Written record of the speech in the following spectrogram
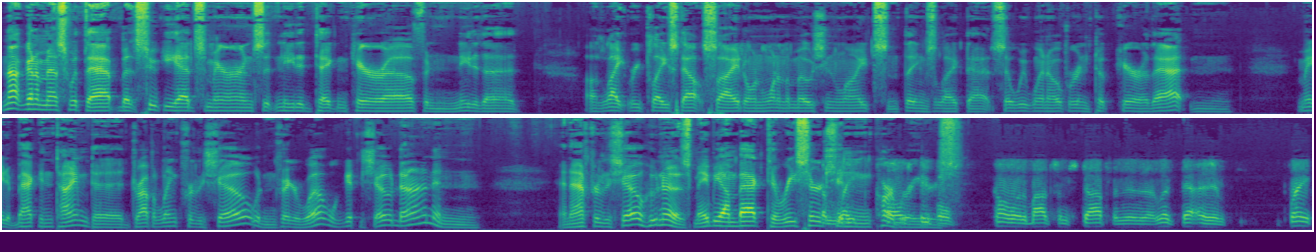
not gonna mess with that. But Suki had some errands that needed taken care of, and needed a a light replaced outside on one of the motion lights and things like that. So we went over and took care of that and made it back in time to drop a link for the show and figure, well, we'll get the show done and and after the show, who knows? Maybe I'm back to researching calls, people calling about some stuff, and then I looked at and Frank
